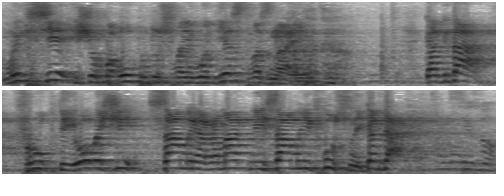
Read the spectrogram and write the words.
мы все еще по опыту своего детства знаем, когда фрукты и овощи самые ароматные и самые вкусные. Когда? Сезон.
